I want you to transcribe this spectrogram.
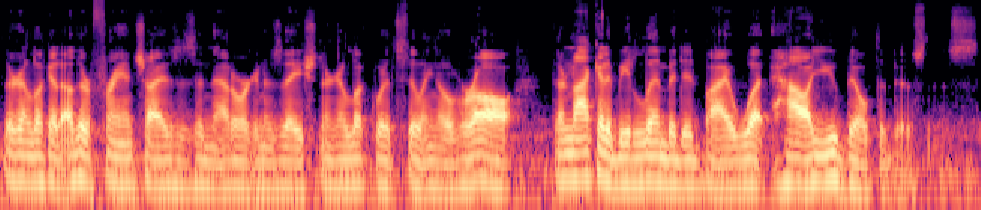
They're going to look at other franchises in that organization. They're going to look what it's doing overall. They're not going to be limited by what how you built the business.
